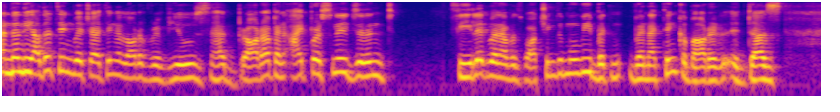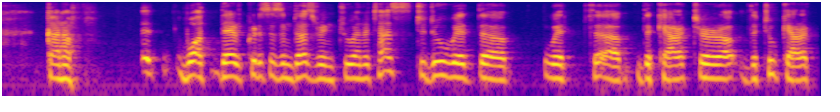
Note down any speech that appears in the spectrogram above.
And then the other thing, which I think a lot of reviews had brought up, and I personally didn't feel it when I was watching the movie, but when I think about it, it does kind of it, what their criticism does ring true, and it has to do with the with uh, the character, uh, the two character,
